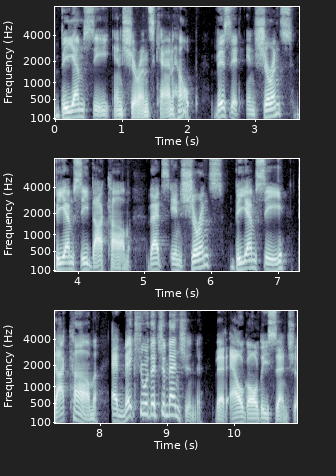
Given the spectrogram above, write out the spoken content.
BMC Insurance can help. Visit insurancebmc.com. That's insurancebmc.com and make sure that you mention that Al Galdi sent you.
